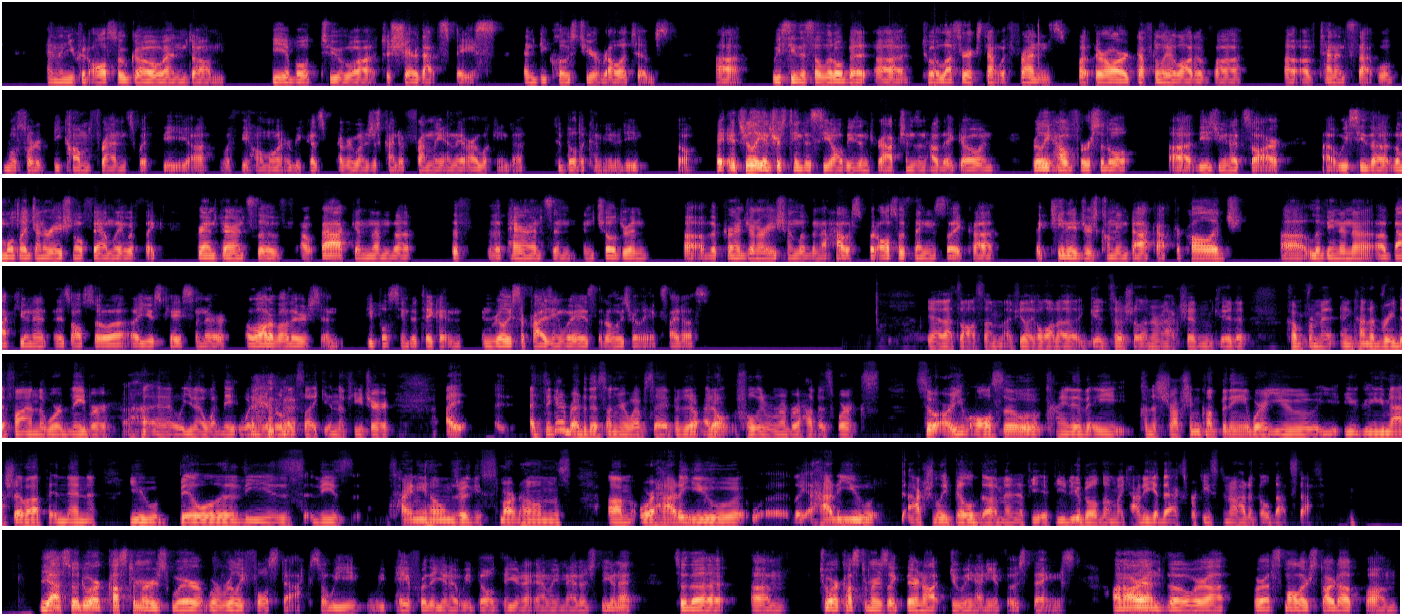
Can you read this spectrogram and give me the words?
and then you could also go and um, be able to uh, to share that space and be close to your relatives. Uh, we see this a little bit uh, to a lesser extent with friends, but there are definitely a lot of uh, uh, of tenants that will will sort of become friends with the uh, with the homeowner because everyone is just kind of friendly and they are looking to to build a community. It's really interesting to see all these interactions and how they go, and really how versatile these units are. we see the the multi generational family with like grandparents live out back, and then the the, the parents and, and children uh, of the current generation live in the house. But also things like uh, like teenagers coming back after college, uh, living in a, a, back unit is also a, a, use case, and there are a lot of others. And people seem to take it in, in really surprising ways that always really excite us. Yeah, that's awesome. I feel like a lot of good social interaction could come from it and kind of redefine the word neighbor uh, you know what na- what neighbor looks like in the future. I i think i read this on your website but I don't, I don't fully remember how this works. So are you also kind of a construction company where you you you match them up and then you build these these tiny homes or these smart homes? Um, or how do you like how do you actually build them and if you if you do build them like how do you get the expertise to know how to build that stuff? Yeah so to our customers we're we're really full stack. So we we pay for the unit we build the unit and we manage the unit. So the um, to our customers like they're not doing any of those things. On our end though we're a we're a smaller startup um,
